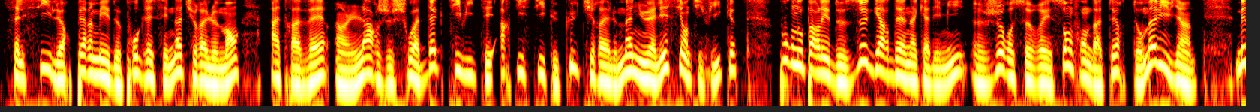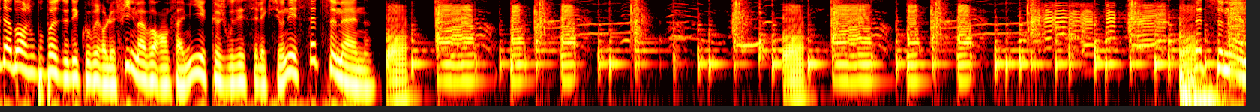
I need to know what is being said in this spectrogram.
Celle-ci leur permet de progresser naturellement à travers un large choix d'activités artistiques, culturelles, manuelles et scientifiques. Pour nous parler de The Garden Academy, je recevrai son fondateur Thomas Vivien. Mais d'abord, je vous propose de découvrir le film à voir en famille que je vous ai sélectionné cette semaine. Cette semaine,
